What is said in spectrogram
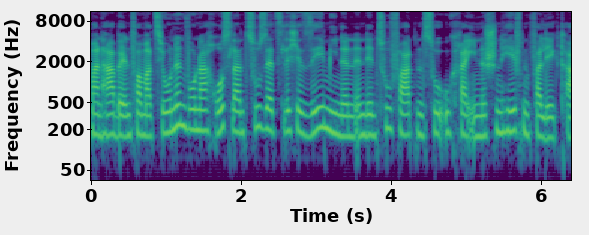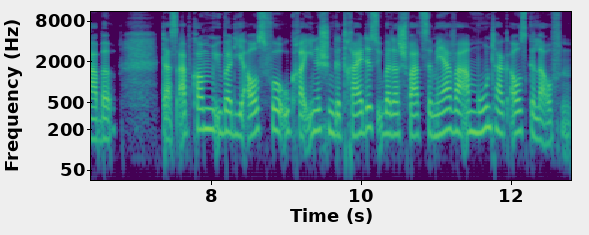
Man habe Informationen, wonach Russland zusätzliche Seeminen in den Zufahrten zu ukrainischen Häfen verlegt habe. Das Abkommen über die Ausfuhr ukrainischen Getreides über das Schwarze Meer war am Montag ausgelaufen.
